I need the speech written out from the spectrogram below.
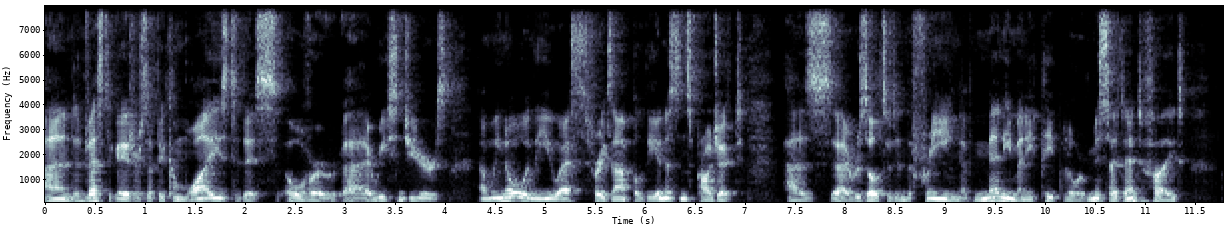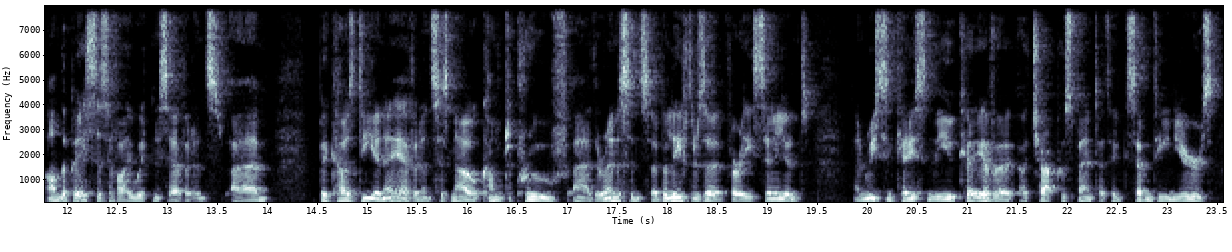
And investigators have become wise to this over uh, recent years. And we know in the US, for example, the Innocence Project has uh, resulted in the freeing of many, many people who were misidentified on the basis of eyewitness evidence. Um, because DNA evidence has now come to prove uh, their innocence. I believe there's a very salient and recent case in the UK of a, a chap who spent, I think, 17 years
